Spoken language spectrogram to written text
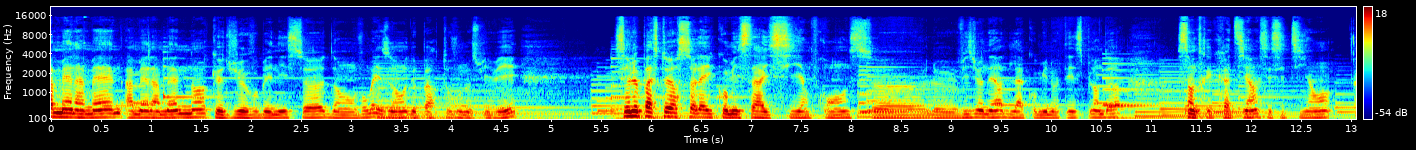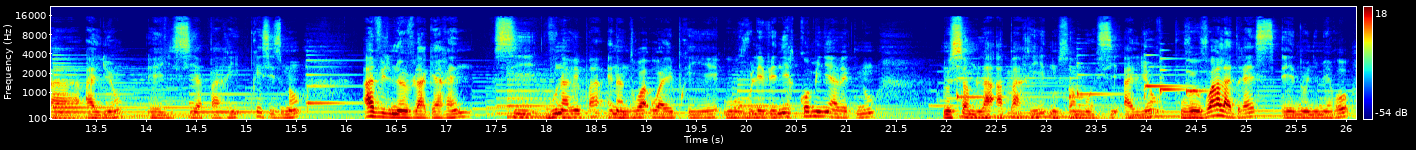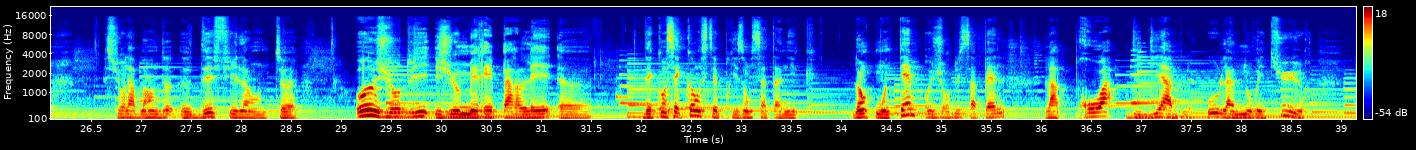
Amen, amen, amen, amen. Que Dieu vous bénisse dans vos maisons, de partout où vous nous suivez. C'est le pasteur Soleil Comissa ici en France, euh, le visionnaire de la communauté Splendeur Centre chrétien, c'est situant à, à Lyon et ici à Paris, précisément à Villeneuve-la-Garenne. Si vous n'avez pas un endroit où aller prier ou vous voulez venir communier avec nous, nous sommes là à Paris, nous sommes aussi à Lyon. Vous pouvez voir l'adresse et nos numéros sur la bande défilante. Aujourd'hui, je m'aimerais parler euh, des conséquences des prisons sataniques. Donc mon thème aujourd'hui s'appelle la proie du diable ou la nourriture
